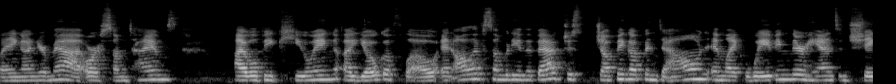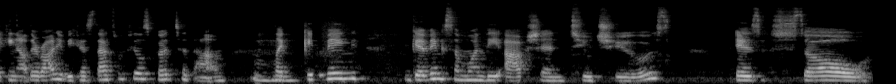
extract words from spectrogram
laying on your mat. Or sometimes I will be cueing a yoga flow and I'll have somebody in the back just jumping up and down and like waving their hands and shaking out their body because that's what feels good to them. Mm-hmm. Like giving giving someone the option to choose is so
